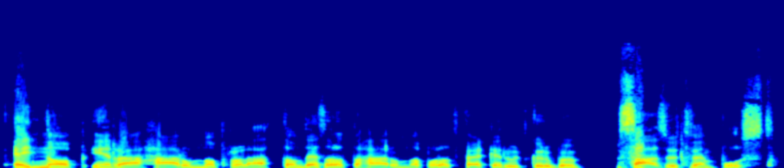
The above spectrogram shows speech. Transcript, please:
egy nap, én rá három napra láttam, de ez alatt a három nap alatt felkerült körülbelül 150 poszt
